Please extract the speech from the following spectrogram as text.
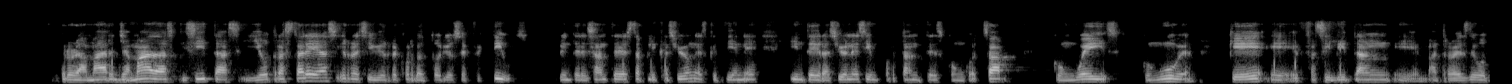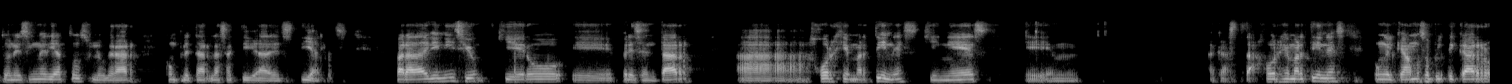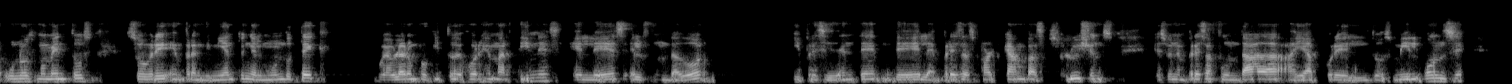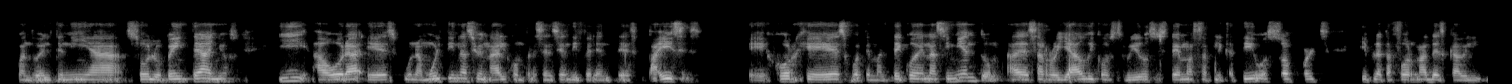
programar llamadas, visitas y otras tareas y recibir recordatorios efectivos. Lo interesante de esta aplicación es que tiene integraciones importantes con WhatsApp, con Waze, con Uber, que eh, facilitan eh, a través de botones inmediatos lograr completar las actividades diarias. Para dar inicio, quiero eh, presentar a Jorge Martínez, quien es, em, acá está, Jorge Martínez, con el que vamos a platicar unos momentos sobre emprendimiento en el mundo tech. Voy a hablar un poquito de Jorge Martínez. Él es el fundador y presidente de la empresa Smart Canvas Solutions. Es una empresa fundada allá por el 2011, cuando él tenía solo 20 años, y ahora es una multinacional con presencia en diferentes países. Eh, Jorge es guatemalteco de nacimiento, ha desarrollado y construido sistemas aplicativos, softwares y plataformas de,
